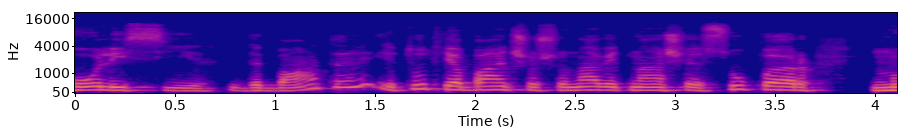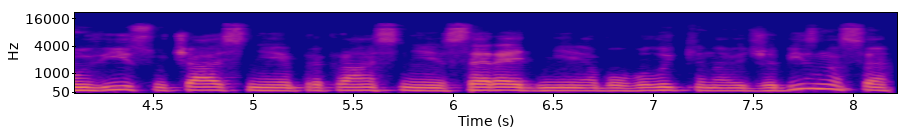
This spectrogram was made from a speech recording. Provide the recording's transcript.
полісі дебати, і тут я бачу, що навіть наші супер нові, сучасні, прекрасні, середні або великі навіть же бізнеси,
